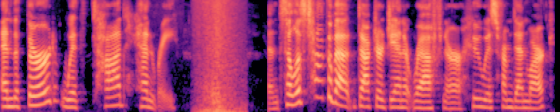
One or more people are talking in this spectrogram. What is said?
and the third with Todd Henry. And so let's talk about Dr. Janet Rafner, who is from Denmark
